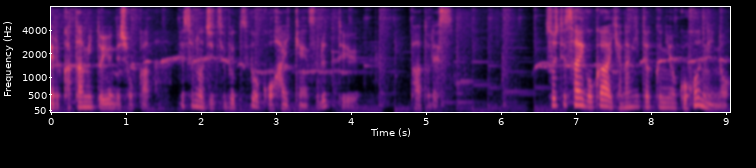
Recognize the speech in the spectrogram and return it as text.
ゆる形見というんでしょうかでその実物をこう拝見するっていうパートです。そして最後が柳田国夫ご本人の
